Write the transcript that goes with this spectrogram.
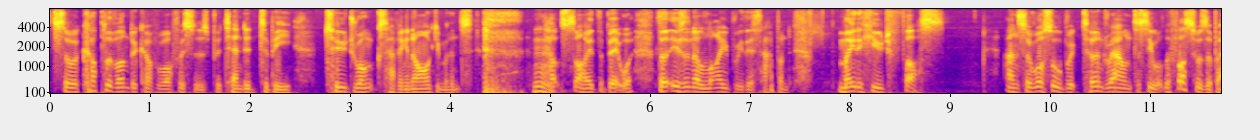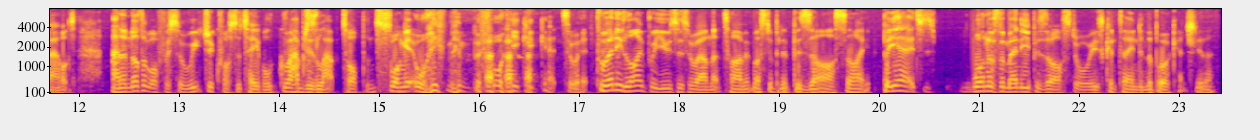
So a couple of undercover officers pretended to be two drunks having an argument mm. outside the bit where that is in a library. This happened, made a huge fuss and so Ross Ulbricht turned round to see what the fuss was about, and another officer reached across the table, grabbed his laptop, and swung it away from him before he could get to it. For any library users around that time, it must have been a bizarre sight. But yeah, it's just one of the many bizarre stories contained in the book. Actually, then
